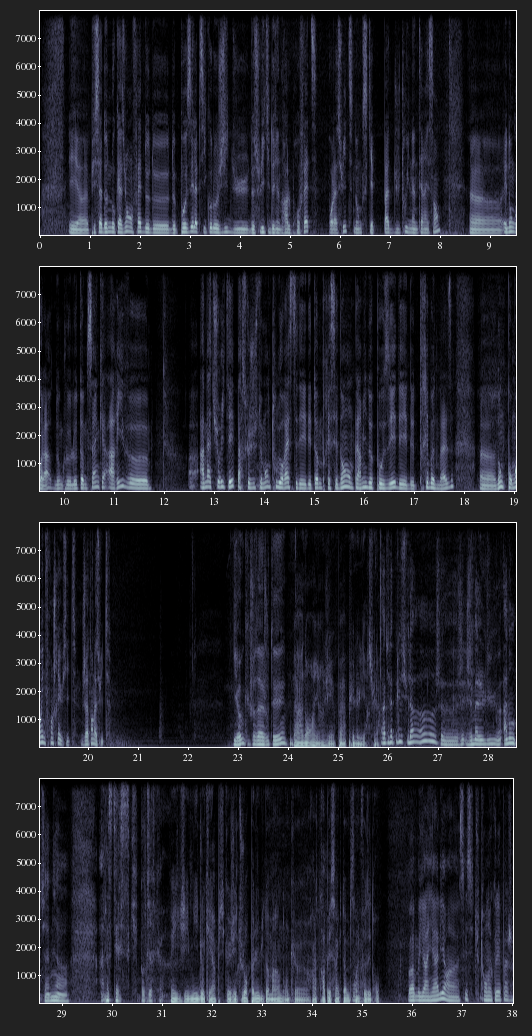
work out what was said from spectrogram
Et puis ça donne l'occasion en fait de, de- poser la psychologie de celui qui deviendra le prophète pour la suite, donc ce qui est pas du tout inintéressant. Et donc voilà, donc le, le tome 5 arrive à maturité parce que justement tout le reste des, des tomes précédents ont permis de poser des, de très bonnes bases. Euh, donc pour moi une franche réussite. J'attends la suite. Guillaume, quelque chose à ajouter? Bah non, rien, j'ai pas pu le lire celui-là. Ah, tu l'as pas lu celui-là? Ah, je- j'ai j'ai mal lu. Ah non, tu as mis un, un astérisque pour dire que. Oui, j'ai mis Joker puisque j'ai toujours pas lu le tome 1, donc euh, rattraper 5 tomes, ça Voilà. me faisait trop. Ouais, mais il n'y a rien à lire, hein. c'est si tu tournes que les pages.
